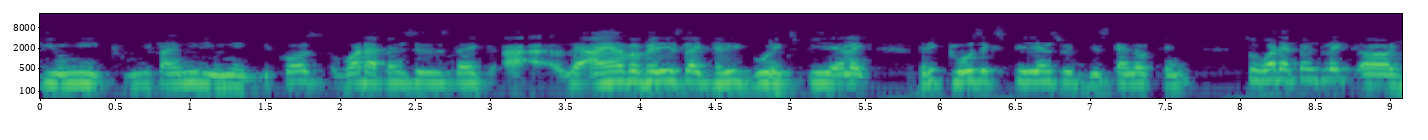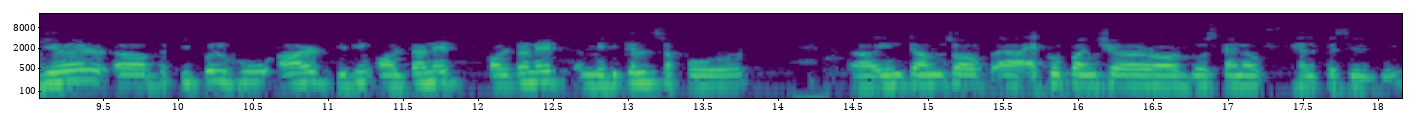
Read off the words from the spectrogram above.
unique. We find it unique because what happens is like i, I have a very like very good experience like very close experience with this kind of thing. So what happens like uh, here uh, the people who are giving alternate alternate medical support uh, in terms of uh, acupuncture or those kind of health facility.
